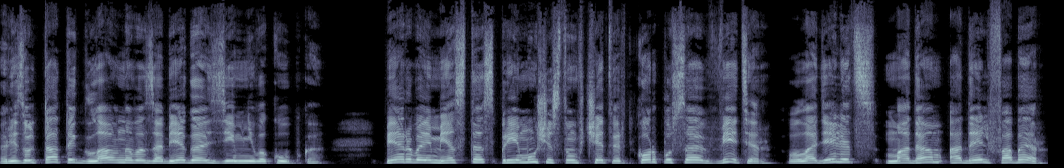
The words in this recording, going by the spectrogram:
«Результаты главного забега Зимнего кубка. Первое место с преимуществом в четверть корпуса «Ветер», владелец мадам Адель Фабер».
